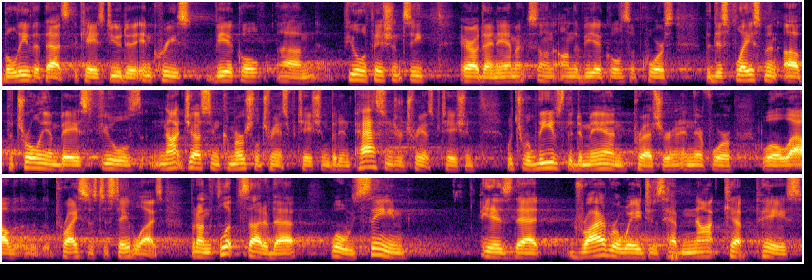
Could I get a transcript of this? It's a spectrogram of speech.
believe that that's the case due to increased vehicle um, fuel efficiency, aerodynamics on, on the vehicles, of course, the displacement of petroleum based fuels, not just in commercial transportation, but in passenger transportation, which relieves the demand pressure and therefore will allow the, prices to stabilize. But on the flip side of that, what we've seen is that driver wages have not kept pace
